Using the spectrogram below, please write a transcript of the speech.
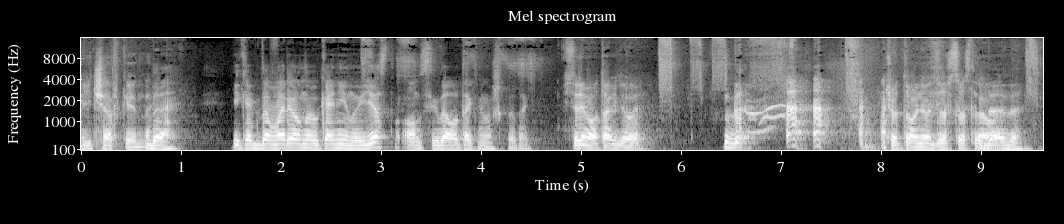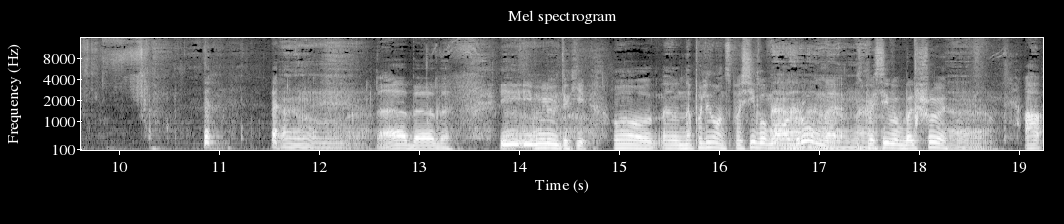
И чавкает, да? Да. И когда вареную конину ест, он всегда вот так немножко вот так. Все время вот так делают. Да. Что-то у него со Да, да. Да, да, да. И, и люди такие, о, э, Наполеон, спасибо вам огромное, спасибо большое. А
